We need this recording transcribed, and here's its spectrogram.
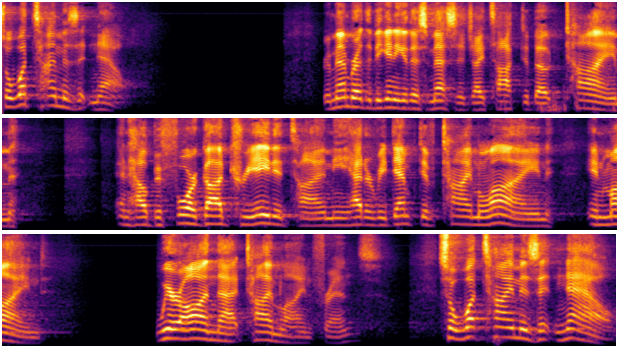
So, what time is it now? Remember at the beginning of this message, I talked about time and how before God created time, He had a redemptive timeline in mind. we're on that timeline, friends. So, what time is it now?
